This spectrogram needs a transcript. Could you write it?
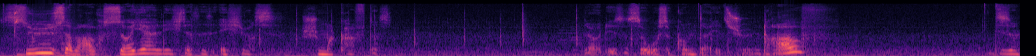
süß, aber auch säuerlich. Das ist echt was Schmackhaftes. Ja, diese Soße kommt da jetzt schön drauf. Diese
